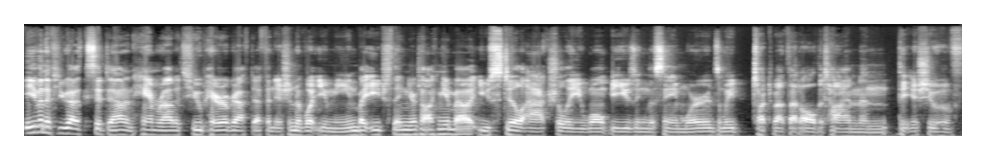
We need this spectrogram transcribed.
Even if you guys sit down and hammer out a two paragraph definition of what you mean by each thing you're talking about, you still actually won't be using the same words. And we talked about that all the time. And the issue of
